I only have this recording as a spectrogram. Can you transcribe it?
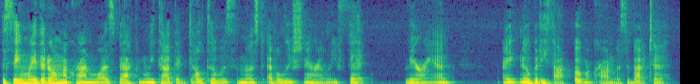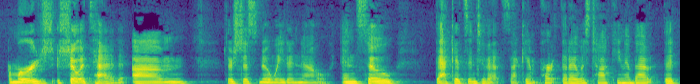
The same way that Omicron was back when we thought that Delta was the most evolutionarily fit variant, right? Nobody thought Omicron was about to emerge, show its head. Um, there's just no way to know. And so that gets into that second part that I was talking about that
